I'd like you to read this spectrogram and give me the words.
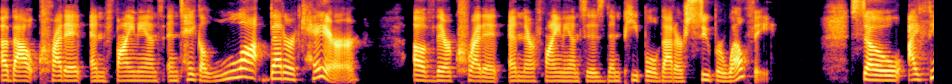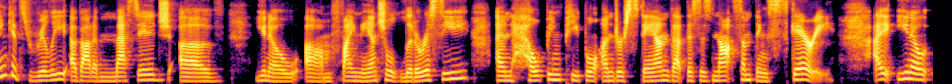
about credit and finance and take a lot better care of their credit and their finances than people that are super wealthy. So I think it's really about a message of, you know, um, financial literacy and helping people understand that this is not something scary. I, you know,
